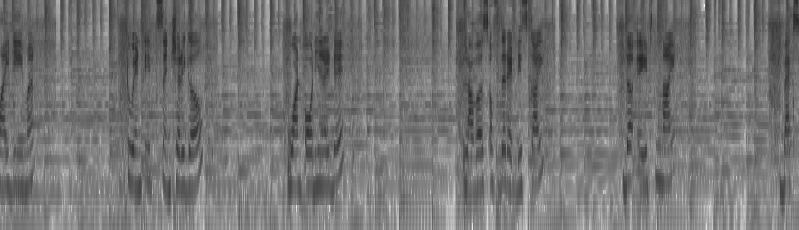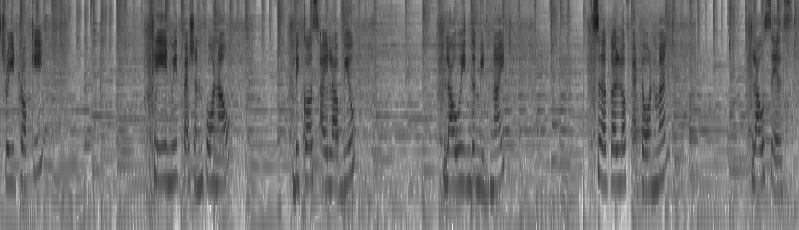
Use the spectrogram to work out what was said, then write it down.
My Demon, 20th Century Girl, One Ordinary Day, Lovers of the Red Sky, The Eighth Night, Backstreet Rookie, Clean with Passion for Now, Because I Love You, Love in the Midnight, Circle of Atonement, Love Cells.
